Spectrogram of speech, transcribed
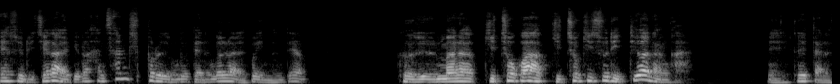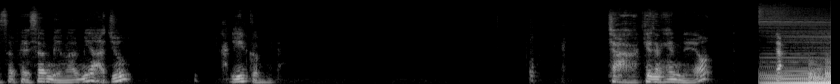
회수율이 제가 알기로 한 30% 정도 되는 걸로 알고 있는데요. 그 얼마나 기초과학, 기초기술이 뛰어난가. 네, 그에 따라서 배산 명암이 아주 갈릴 겁니다. 자, 개장했네요. 자,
